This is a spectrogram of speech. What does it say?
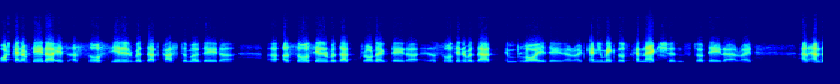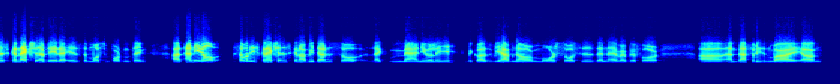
what kind of data is associated with that customer data, uh, associated with that product data, associated with that employee data, right? Can you make those connections to data, right? And and this connection of data is the most important thing. And and you know, some of these connections cannot be done so like manually because we have now more sources than ever before, uh, and that's the reason why. Um,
